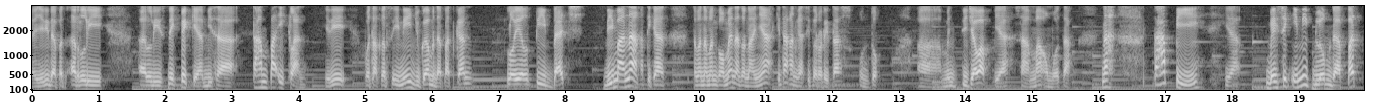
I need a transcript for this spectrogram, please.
Ya, jadi dapat early early sneak peek ya, bisa tanpa iklan. Jadi Botakers ini juga mendapatkan loyalty badge di mana ketika teman-teman komen atau nanya, kita akan kasih prioritas untuk uh, dijawab ya sama Om Botak. Nah, tapi ya basic ini belum dapat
